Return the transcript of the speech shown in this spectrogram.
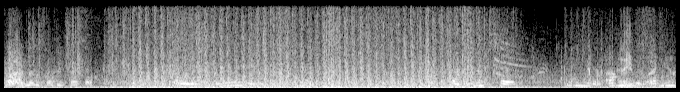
Oh, another fucking chopper. I need to reload now.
